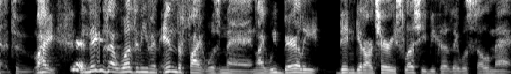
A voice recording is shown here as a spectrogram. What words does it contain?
attitude. Like the niggas that wasn't even in the fight was mad. Like we barely didn't get our cherry slushy because they was so mad.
